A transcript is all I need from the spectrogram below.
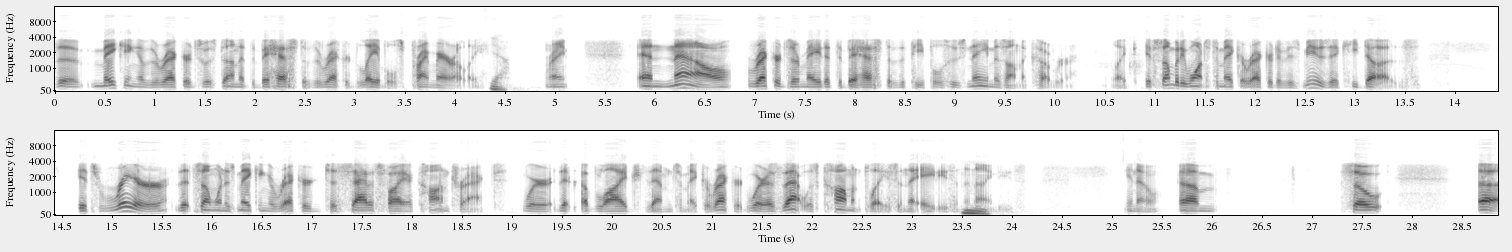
the making of the records was done at the behest of the record labels primarily. Yeah. Right. And now records are made at the behest of the people whose name is on the cover. Like if somebody wants to make a record of his music, he does. It's rare that someone is making a record to satisfy a contract where that obliged them to make a record, whereas that was commonplace in the 80s and the mm. 90s. You know, um, so uh,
